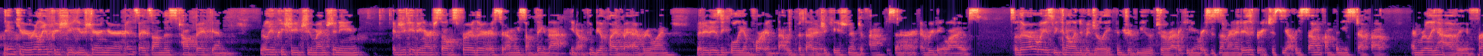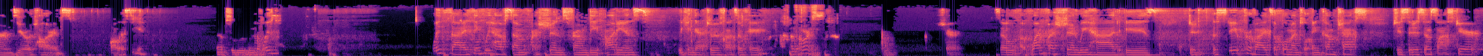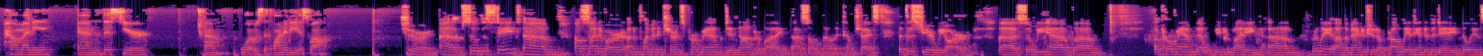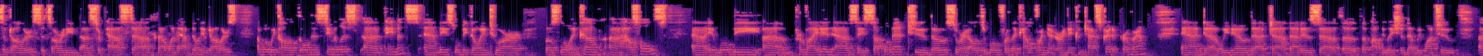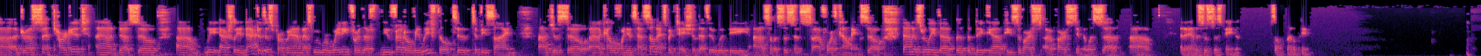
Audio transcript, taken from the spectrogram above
Thank you. I really appreciate you sharing your insights on this topic and really appreciate you mentioning educating ourselves further is certainly something that, you know, can be applied by everyone, but it is equally important that we put that education into practice in our everyday lives. So there are ways we can all individually contribute to eradicating racism, and it is great to see at least some companies step up and really have a firm zero tolerance policy. Absolutely. With, with that, I think we have some questions from the audience we can get to if that's okay. Of course. Sure. So, uh, one question we had is Did the state provide supplemental income checks to citizens last year? How many? And this year, um, what was the quantity as well? Sure. Uh, so the state, um, outside of our unemployment insurance program, did not provide uh, supplemental income checks, but this year we are. Uh, so we have. Um, a program that will be providing um, really on the magnitude of probably at the end of the day billions of dollars. It's already uh, surpassed uh, about one and a half billion dollars of what we call golden stimulus uh, payments, and these will be going to our most low income uh, households. Uh, it will be um, provided as a supplement to those who are eligible for the California Earned Income Tax Credit Program. And uh, we know that uh, that is uh, the, the population that we want to uh, address and target. And uh, so um, we actually enacted this program as we were waiting for the new federal relief bill to, to be signed, just so Californians had some expectation that there would be some assistance forthcoming. So that is really the, the, the big piece of our, of our stimulus and, and assistance payment, supplemental payment.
